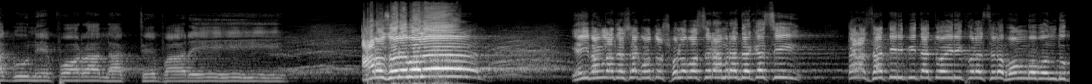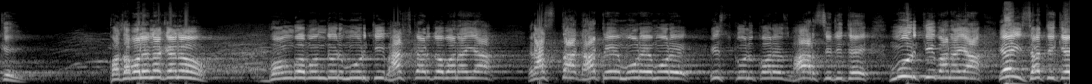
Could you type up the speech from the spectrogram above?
আগুনে পড়া লাগতে পারে। আরও জোরে বলেন। এই বাংলাদেশে গত ষোলো বছর আমরা দেখেছি, তারা জাতির পিতা তৈরি করেছিল বঙ্গবন্ধুকে। কথা বলে না কেন? বঙ্গবন্ধুর মূর্তি ভাস্কর্য বানাইয়া রাস্তাঘাটে মোড়ে মোড়ে স্কুল, কলেজ, ভার্সিটিতে মূর্তি বানাইয়া এই জাতিকে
